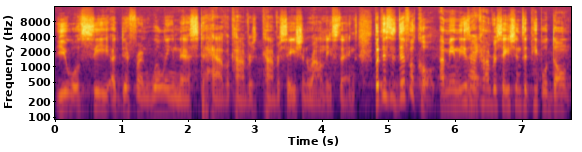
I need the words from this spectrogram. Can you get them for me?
you will see a different willingness to have a conver- conversation around these things. But this is difficult. I mean, these Right. are conversations that people don't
